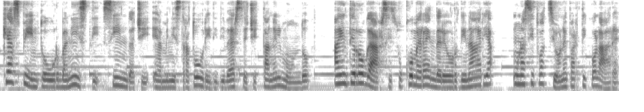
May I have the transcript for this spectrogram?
che ha spinto urbanisti, sindaci e amministratori di diverse città nel mondo a interrogarsi su come rendere ordinaria una situazione particolare,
